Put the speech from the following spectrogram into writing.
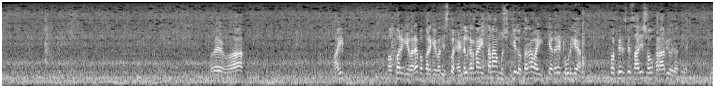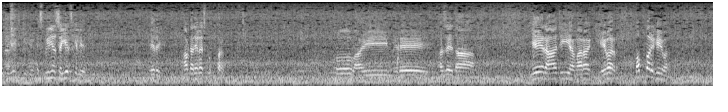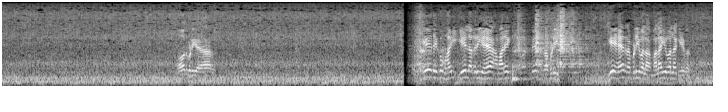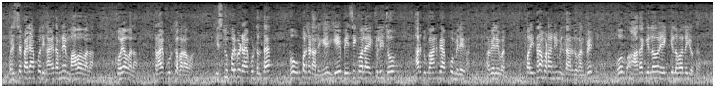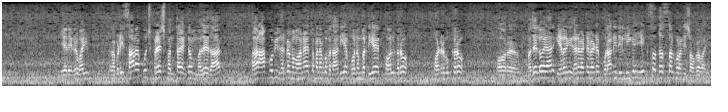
अरे वाह। भाई, बब्बर घेवर है, बब्बर घेवर इसको हैंडल करना इतना मुश्किल होता ना भाई, कि अगर ये टूट गया तो फिर फिर सारी शो खराब ही हो जाती है। एक्सपीरियंस चाहिए इसके लिए। ये देखो, आप डालेगा इसके ऊपर। ओ भाई, मेरे मज़ेदार। ये रहा जी हमारा घेवर बब्बर घेवर। बहुत बढ़िया यार। ये देखो भाई, ये लग रही है हमारे घेवर पे रबड़ी। ये है रबड़ी वाला, मलाई वाला घेवर। और इससे पहले आपको दिखाया था हमने मावा वाला, खोया वाला, ड्राई फ्रूट का भरा हुआ। इसके ऊपर भी ड्राई फ्रूट डलता है, वो ऊपर से डालेंगे। ये बेसिक वाला एक्चुअली जो हर दुकान पे आपको मिलेगा अवेलेबल पर इतना बड़ा नहीं मिलता हर दुकान पे। वो आधा किलो, एक किलो वाला ही होता ये देख रहे हो भाई, रबड़ी सारा कुछ फ्रेश बनता है, एकदम मज़ेदार। अगर आपको भी घर पे मंगवाना है तो मैंने आपको बता दिया फ़ोन नंबर दिया है कॉल करो ऑर्डर बुक करो। और मज़े लो यार, घेवर के घर बैठे बैठे पुरानी दिल्ली के 110 साल पुरानी शॉप है भाई।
